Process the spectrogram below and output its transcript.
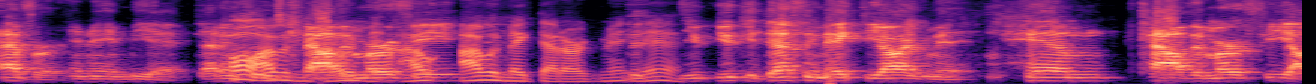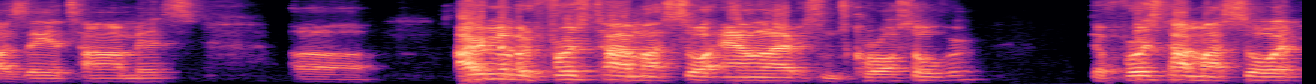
ever in the NBA. That Oh, I includes I Calvin would, Murphy. I, I would make that argument. Yeah. You, you could definitely make the argument. Him, Calvin Murphy, Isaiah Thomas. Uh, I remember the first time I saw Allen Iverson's crossover. The first time I saw it,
